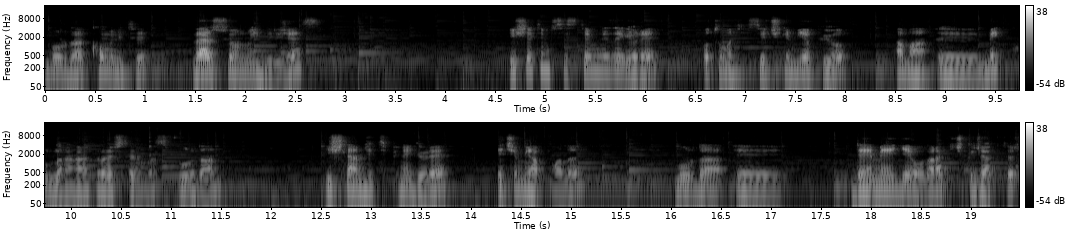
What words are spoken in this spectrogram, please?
Burada Community versiyonunu indireceğiz. İşletim sisteminize göre otomatik seçilim yapıyor. Ama e, Mac kullanan arkadaşlarımız buradan işlemci tipine göre seçim yapmalı. Burada e, DMG olarak çıkacaktır.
